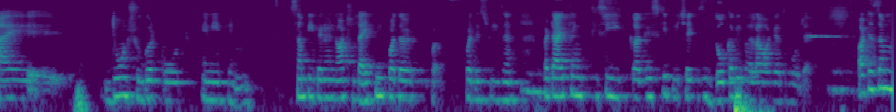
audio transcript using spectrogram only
I don't sugar coat anything some people we not like me for there for this reason but I think کسی کا کس کے پیچھے کسی دو کا بھی بھلا ہو جائے تو ہو جائے autism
